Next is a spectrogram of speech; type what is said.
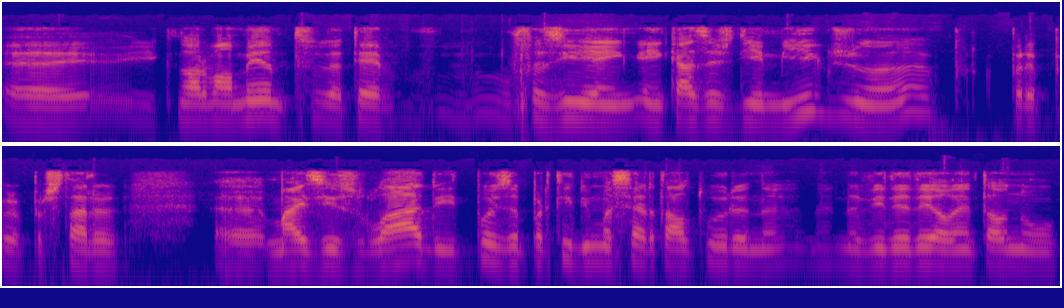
uh, e que normalmente até o fazia em, em casas de amigos, não é? Para, para, para, estar uh, mais isolado e depois a partir de uma certa altura na, na vida dele, então no,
